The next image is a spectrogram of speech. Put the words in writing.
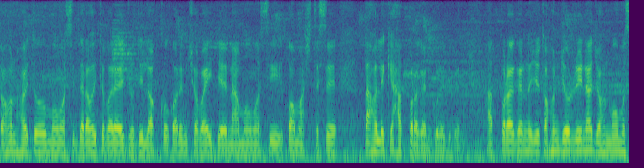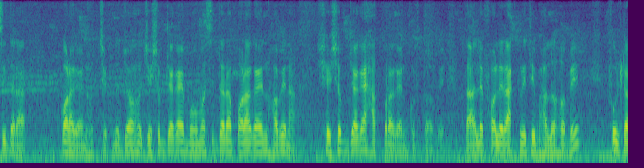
তখন হয়তো মৌমাছির দ্বারা হইতে পারে। যদি লক্ষ্য করেন সবাই যে, না, মৌমাছি কম আসতেছে, তাহলে কি হাত পরাগায়ন করে দিবেন? হাত পরাগায়ন যে তখন জরুরি না, যখন মৌমাছির দ্বারা পরাগায়ন হচ্ছে, কিন্তু যেসব জায়গায় মৌমাছির দ্বারা পরাগায়ন হবে না, সেসব জায়গায় হাত পরাগায়ন করতে হবে। তাহলে ফলের আকৃতি ভালো হবে, ফুলটা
